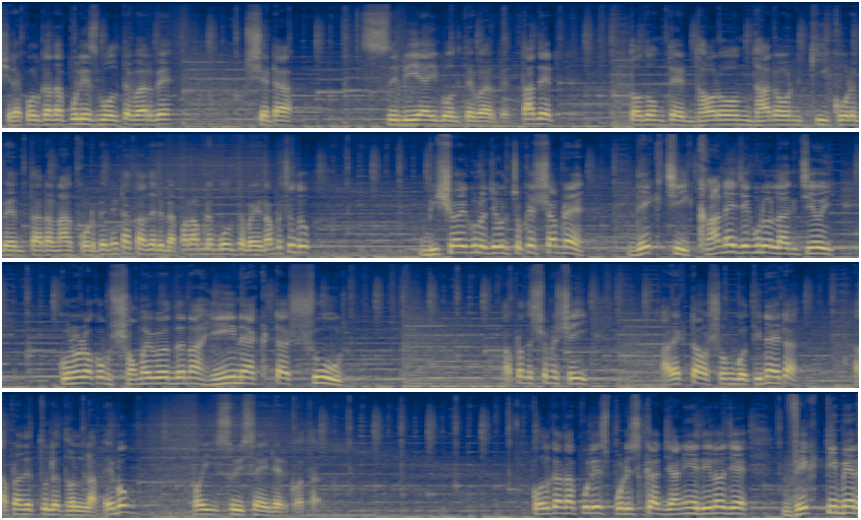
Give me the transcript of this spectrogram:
সেটা কলকাতা পুলিশ বলতে পারবে, সেটা সিবিআই বলতে পারবে। তাদের তদন্তের ধরন, ধারণ, কি করবেন, তারা না করবেন, এটা তাদের ব্যাপার, আমরা বলতে পারি আমরা শুধু বিষয়গুলো যেগুলো চোখের সামনে দেখছি, কানে যেগুলো লাগছে, ওই কোনো রকম সমবেদনাহীন একটা সুর, আপনাদের সামনে সেই আরেকটা অসঙ্গতি না, এটা আপনাদের তুলে ধরলাম। এবং ওই সুইসাইডের কথা। কলকাতা পুলিশ পরিষ্কার জানিয়ে দিল যে ভিকটিমের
